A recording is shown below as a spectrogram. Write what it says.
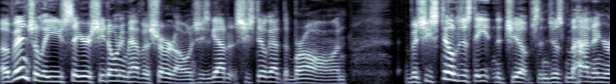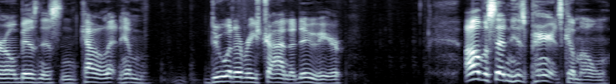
Eventually, you see her. She don't even have a shirt on. She's got she's still got the bra on, but she's still just eating the chips and just minding her own business and kind of letting him do whatever he's trying to do here. All of a sudden, his parents come home,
